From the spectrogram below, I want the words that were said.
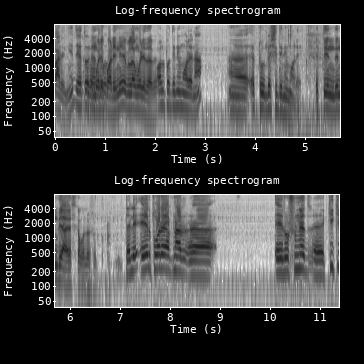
পারেনি যেহেতু মরে তো পড়েনি এগুলো মরে যাবে। অল্প দিনই মরে না একটু বেশি দিনই মরে। এই তিন দিন দিয়ে হয়েছে কেবল ওষুধ। তাহলে এরপরে আপনার এই রসুনের কি কি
